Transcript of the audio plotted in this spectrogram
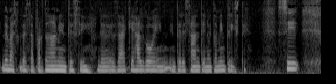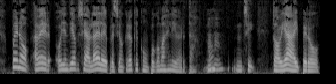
desafortunadamente, sí. De verdad que es algo interesante ¿no? y también triste. Sí. Bueno, a ver, hoy en día se habla de la depresión, creo que con un poco más de libertad, ¿no? Sí, todavía hay, pero,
